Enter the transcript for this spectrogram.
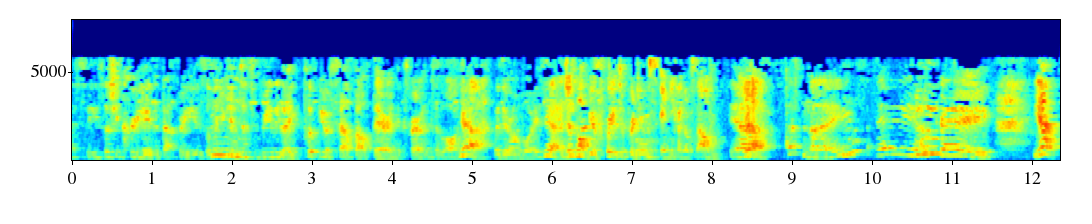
I see. So she created that for you so that you can Mm. just really like put yourself out there and experiment a lot. Yeah. With your own voice. Yeah, and just not be afraid to produce any kind of sound. Yeah. That's nice. Hey, Mhm. okay. Yeah.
